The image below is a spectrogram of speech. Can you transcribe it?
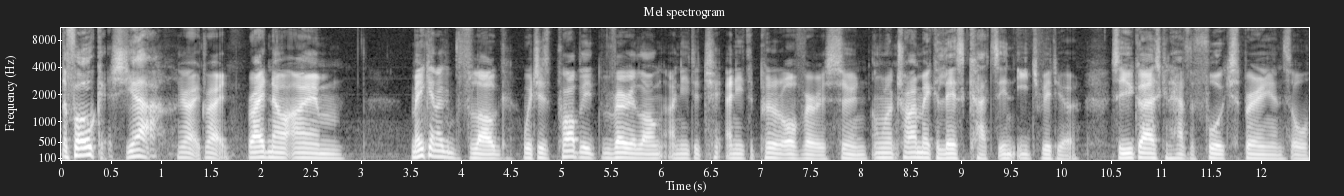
the focus. Yeah, right, right. Right now I am making a vlog which is probably very long i need to i need to put it off very soon. I'm going to try and make less cuts in each video so you guys can have the full experience or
